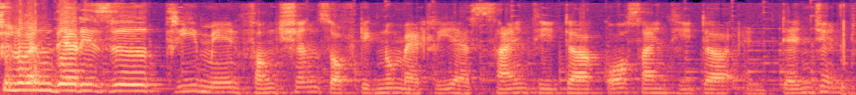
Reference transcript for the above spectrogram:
so when there is uh, three main functions of trigonometry as sine theta cosine theta and tangent.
